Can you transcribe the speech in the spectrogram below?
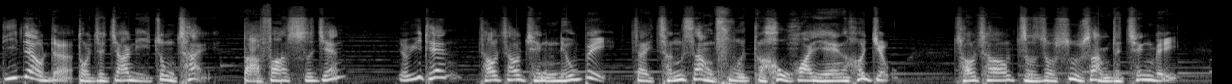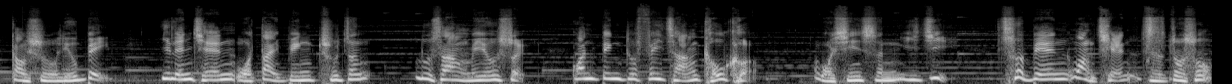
低调地躲在家里种菜打发时间。有一天，曹操请刘备在丞相府的后花园喝酒。曹操指着树上的青梅，告诉刘备：“一年前我带兵出征，路上没有水，官兵都非常口渴。我心生一计，侧边往前指着说：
